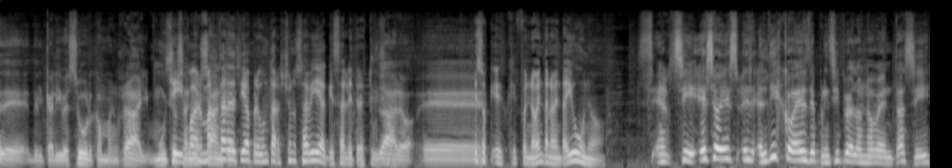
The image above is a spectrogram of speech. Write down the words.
de- del Caribe Sur con Man Ray muchos sí, años bueno, más antes. tarde te iba a preguntar. Yo no sabía que esa letra es tuya. Claro. eh, Eso que, que fue en 90-91. Sí, eh, Sí, eso es, es- El disco es de principio de los 90, sí.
